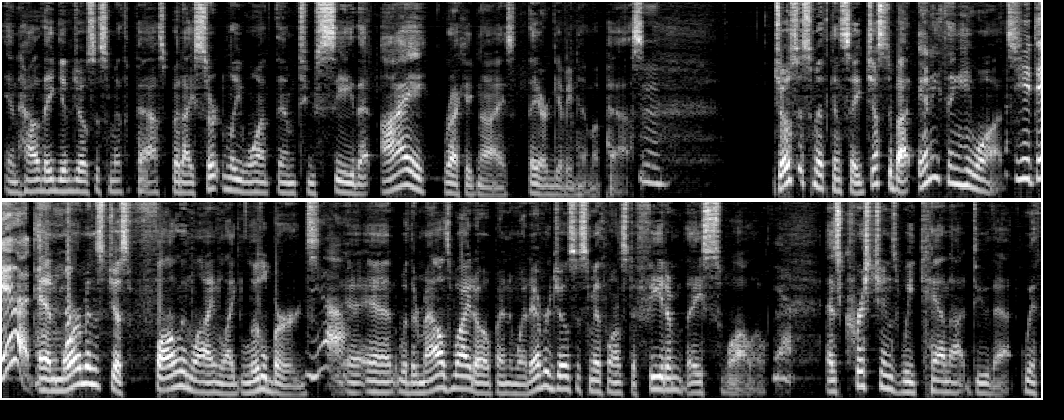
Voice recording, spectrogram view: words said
in how they give Joseph Smith a pass, but I certainly want them to see that I recognize they are giving him a pass. Hmm. Joseph Smith can say just about anything he wants. He did. and Mormons just fall in line like little birds, Yeah. a- and, with their mouths wide open, and whatever Joseph Smith wants to feed them, they swallow. Yeah. As Christians, we cannot do that with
